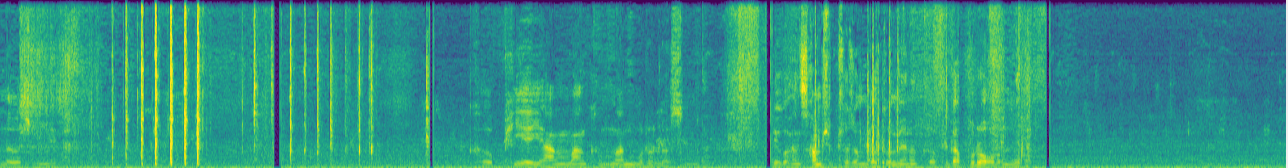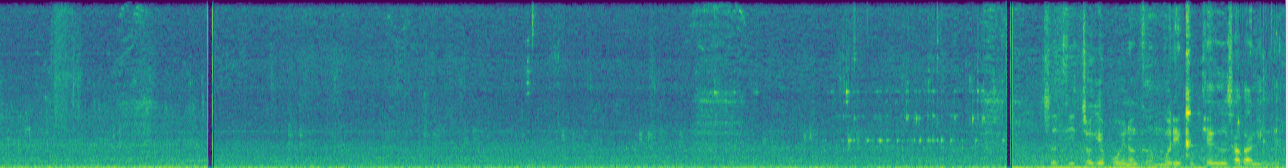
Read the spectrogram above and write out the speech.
넣어줍니다. 커피의 양만큼만 물을 넣습니다. 그리고 한 30초 정도 두면 커피가 불어오릅니다. 저 뒤쪽에 보이는 건물이 국회의사당입니다.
